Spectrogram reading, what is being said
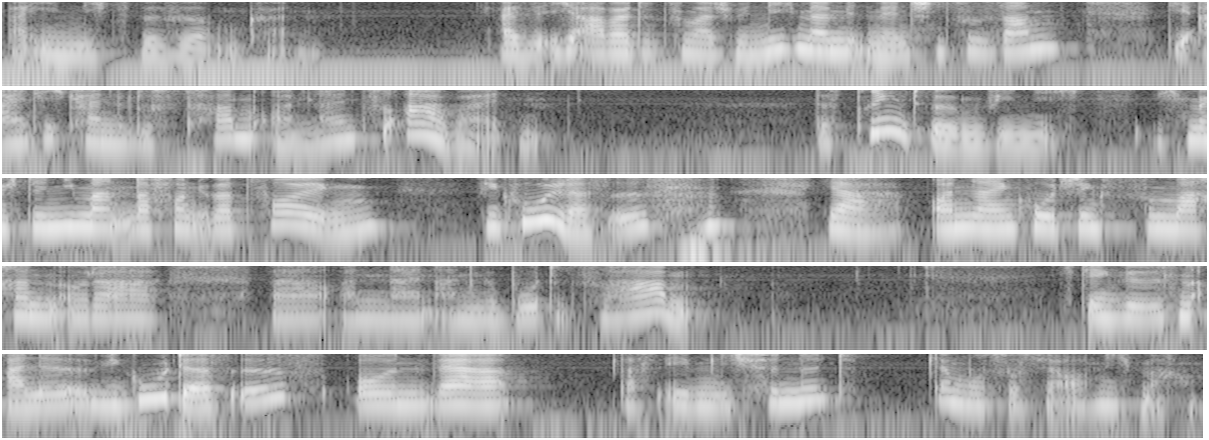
bei ihnen nichts bewirken können. Also ich arbeite zum Beispiel nicht mehr mit Menschen zusammen, die eigentlich keine Lust haben, online zu arbeiten. Das bringt irgendwie nichts. Ich möchte niemanden davon überzeugen, wie cool das ist, ja, Online-Coachings zu machen oder äh, Online-Angebote zu haben. Ich denke, wir wissen alle, wie gut das ist und wer das eben nicht findet, der muss das ja auch nicht machen.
